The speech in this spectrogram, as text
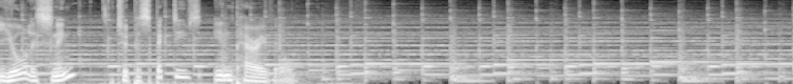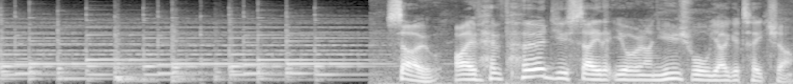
You're listening to Perspectives in Perryville. So, I have heard you say that you're an unusual yoga teacher.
